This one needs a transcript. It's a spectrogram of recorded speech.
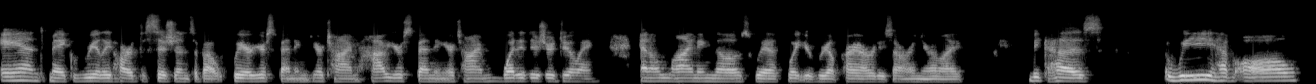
and make really hard decisions about where you're spending your time, how you're spending your time, what it is you're doing, and aligning those with what your real priorities are in your life. Because we have all,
